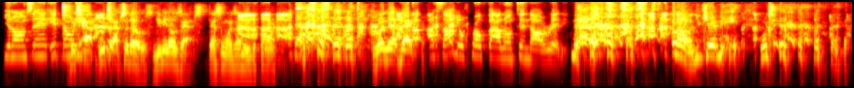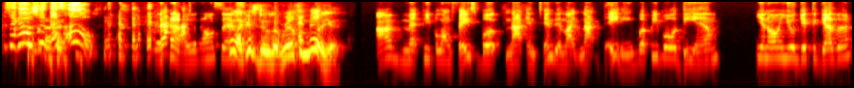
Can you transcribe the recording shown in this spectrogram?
you know what I'm saying? It don't Which even app? Which apps are those? Give me those apps. That's the ones I need to find. Run that I, back. saw, I saw your profile on Tinder already. Hold on, you can't be. Which, It's like, oh shit, that's oh. Yeah, you know what I'm saying? you're like this dude look real familiar. I've met people on Facebook, not intending like not dating, but people DM, you know, and you'll get together.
